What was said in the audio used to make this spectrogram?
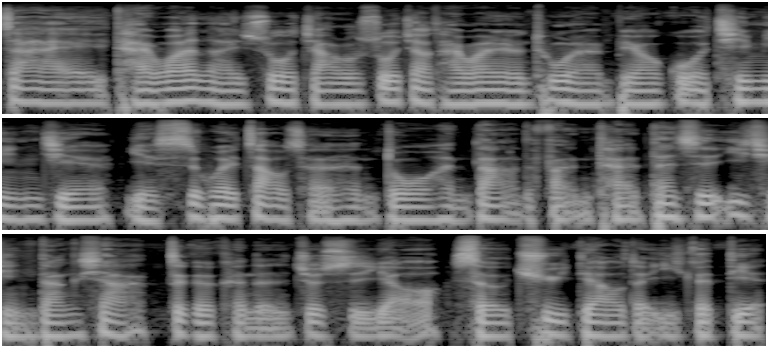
在台湾来说，假如说叫台湾人突然不要过清明节，也是会造成很多很大的反弹。但是疫情当下，这个可能就是要舍去掉的一个点。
